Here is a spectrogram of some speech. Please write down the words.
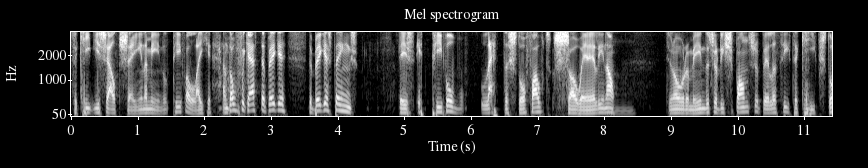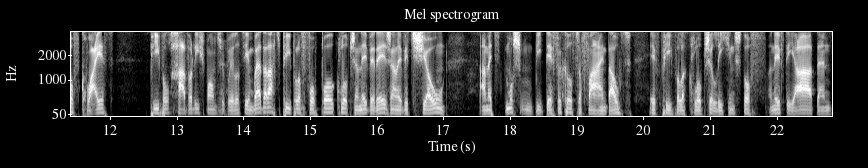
to keep yourself sane. I mean, people like it, and don't forget the bigger the biggest things is it people let the stuff out so early now. Mm. Do you know what I mean? There's a responsibility to keep stuff quiet. People have a responsibility, and whether that's people of football clubs, and if it is, and if it's shown, and it mustn't be difficult to find out if people at clubs are leaking stuff, and if they are, then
